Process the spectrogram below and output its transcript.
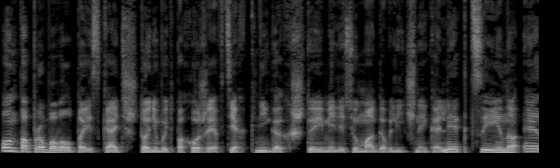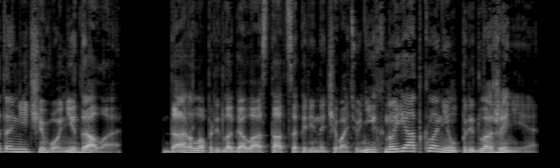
Он попробовал поискать что-нибудь похожее в тех книгах, что имелись у мага в личной коллекции, но это ничего не дало. Дарла предлагала остаться переночевать у них, но я отклонил предложение.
